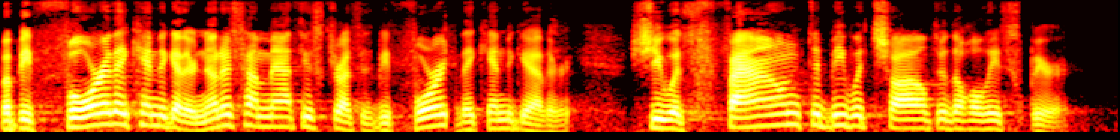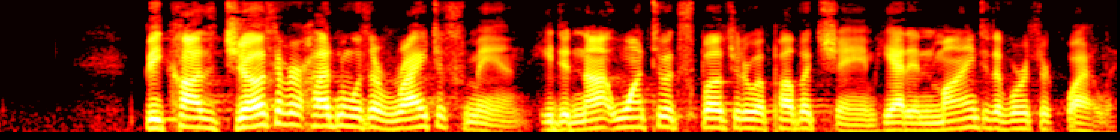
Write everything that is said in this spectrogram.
But before they came together, notice how Matthew stresses, before they came together, she was found to be with child through the Holy Spirit. Because Joseph, her husband, was a righteous man, he did not want to expose her to a public shame. He had in mind to divorce her quietly.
